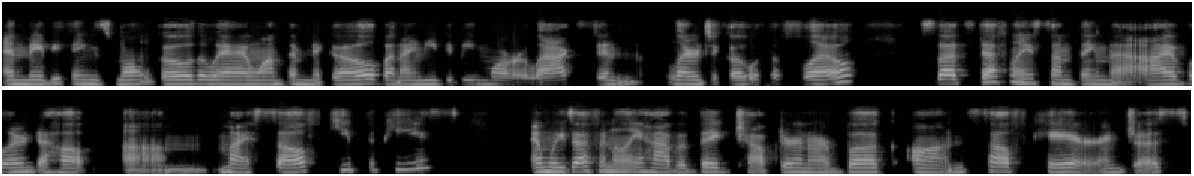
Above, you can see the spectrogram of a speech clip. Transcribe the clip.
And maybe things won't go the way I want them to go, but I need to be more relaxed and learn to go with the flow. So that's definitely something that I've learned to help um, myself keep the peace. And we definitely have a big chapter in our book on self care and just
